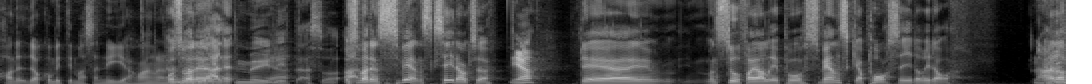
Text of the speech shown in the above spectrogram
har, det, det har kommit till massa nya genrer. Och så var det det- är allt möjligt alltså. Och så var det en svensk sida också. Ja. Det är, man surfar ju aldrig på svenska porrsidor idag. Nej.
